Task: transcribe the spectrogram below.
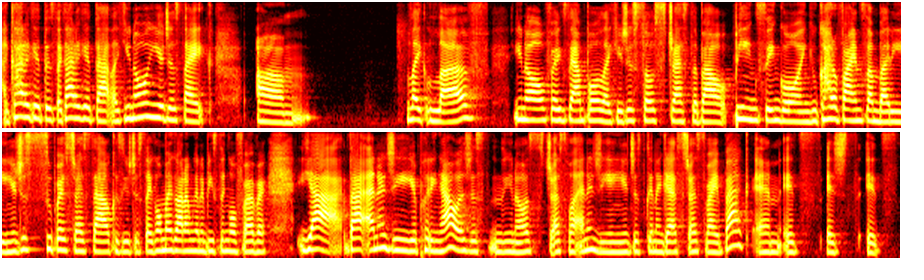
I got to get this, I got to get that, like you know when you're just like um like love you know, for example, like you're just so stressed about being single and you gotta find somebody and you're just super stressed out because you're just like, oh my God, I'm gonna be single forever. Yeah, that energy you're putting out is just, you know, it's stressful energy and you're just gonna get stressed right back. And it's, it's, it's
